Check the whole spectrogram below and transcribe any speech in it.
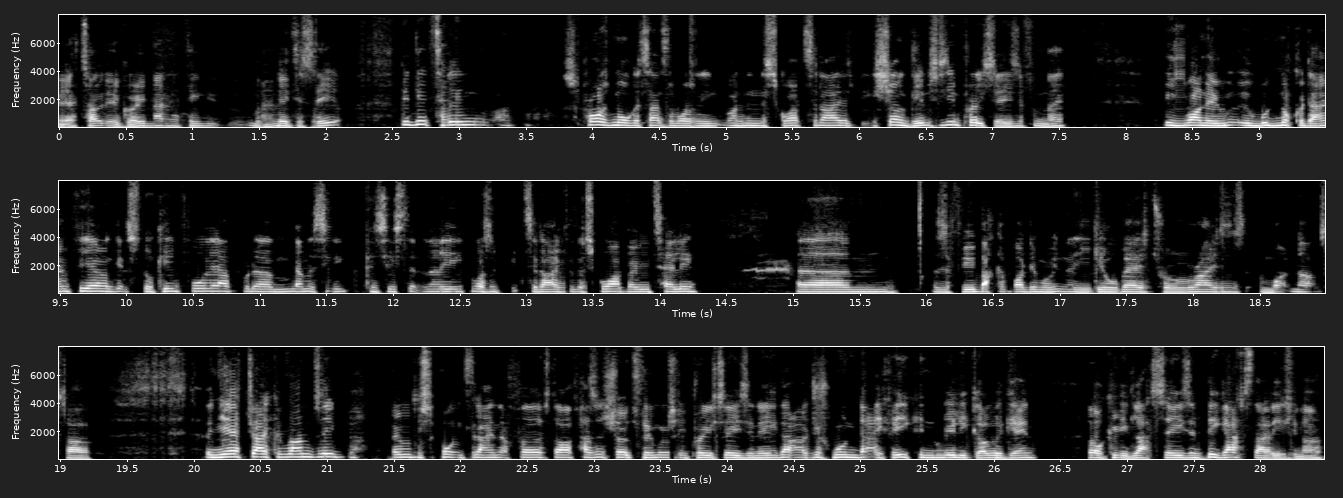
Yeah, totally agree, man. I think we need to see it. They did tell him. I'm surprised Morgan Sanson wasn't in, wasn't in the squad today. He's shown glimpses in pre-season for me. He's one who, who would knuckle down for you and get stuck in for you, but um, we haven't seen it consistently. He wasn't picked today for the squad. Very telling. Um, there's a few backup body movement there, Gilbert, Traore and whatnot. So, and yeah, Jacob Ramsey, very disappointing today in that first half. Hasn't showed too much in pre-season either. I just wonder if he can really go again like he did last season. Big ass that is, you know.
